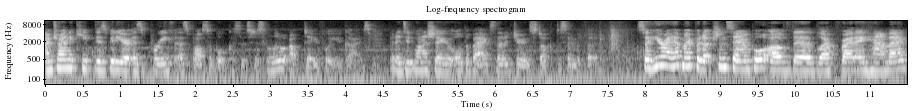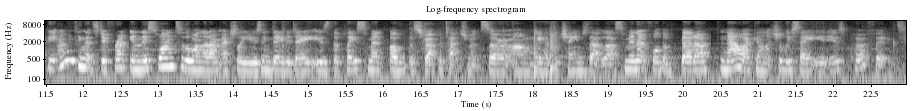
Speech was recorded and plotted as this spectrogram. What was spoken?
I'm trying to keep this video as brief as possible because it's just a little update for you guys but I did want to show you all the bags that are due in stock December 3rd. So here I have my production sample of the Black Friday handbag. The only thing that's different in this one to the one that I'm actually using day to day is the placement of the strap attachment. So um, we had to change that last minute for the better. Now I can literally say it is perfect.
